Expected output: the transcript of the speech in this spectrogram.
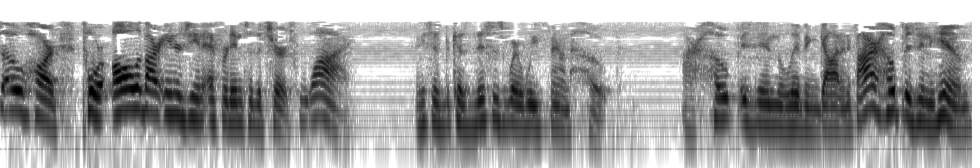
so hard, pour all of our energy and effort into the church? Why? And he says, because this is where we found hope. Our hope is in the living God. And if our hope is in him,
